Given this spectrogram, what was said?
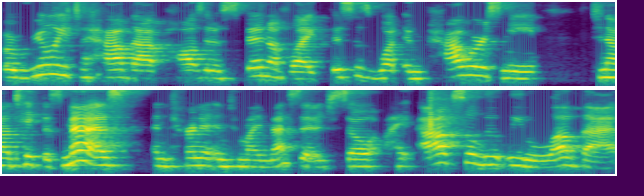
but really to have that positive spin of like, this is what empowers me to now take this mess and turn it into my message. So I absolutely love that.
